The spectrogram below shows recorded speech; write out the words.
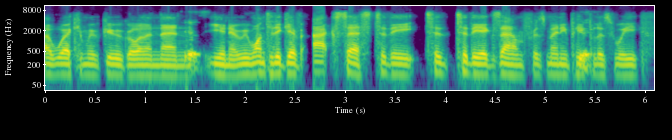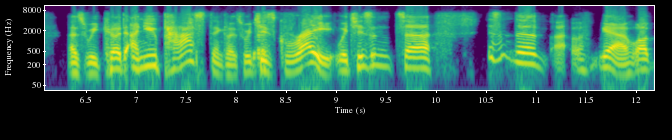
uh, working with Google, and then yes. you know we wanted to give access to the to to the exam for as many people yes. as we as we could, and you passed, Nicholas, which yes. is great. Which isn't uh, isn't the uh, yeah well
